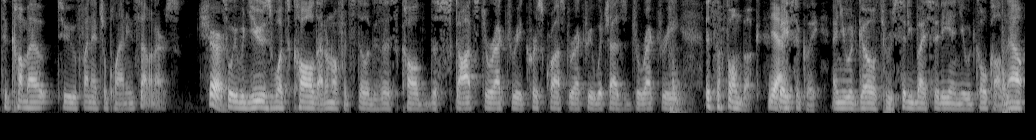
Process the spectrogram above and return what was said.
to come out to financial planning seminars. Sure. So we would use what's called, I don't know if it still exists, called the Scott's directory, crisscross directory, which has a directory. It's the phone book, Yeah. basically. And you would go through city by city and you would cold call. Now,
